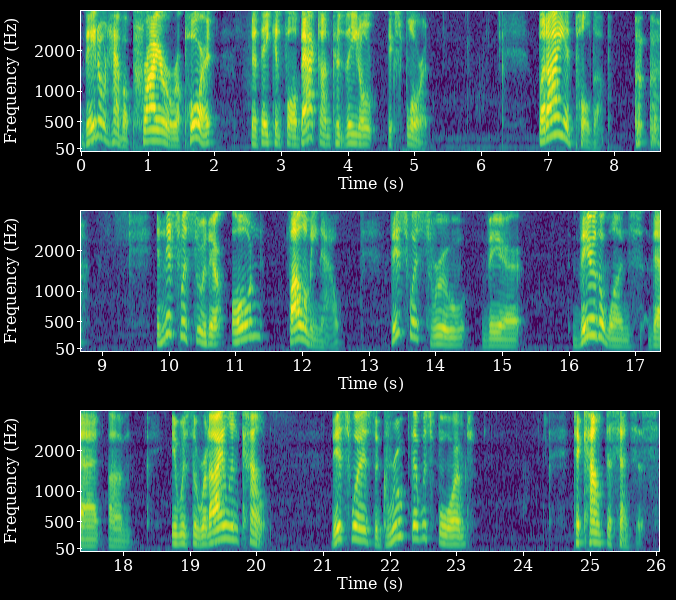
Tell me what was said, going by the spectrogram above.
they don't have a prior report that they can fall back on because they don't explore it. But I had pulled up, and this was through their own, follow me now, this was through their, they're the ones that, um, it was the Rhode Island Count this was the group that was formed to count the census.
